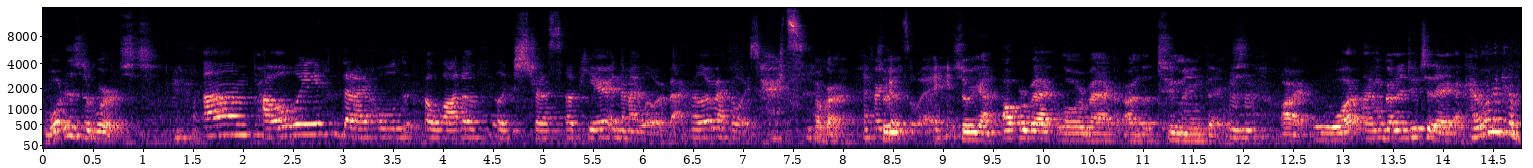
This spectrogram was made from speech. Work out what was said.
What is the worst? Um, probably that I hold a lot of like stress up here and then my lower back. My lower back always hurts. Okay. Never so, goes away. so we got upper back, lower back are the two main things. Mm-hmm. All right. What I'm gonna do today, I kind of want to get a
